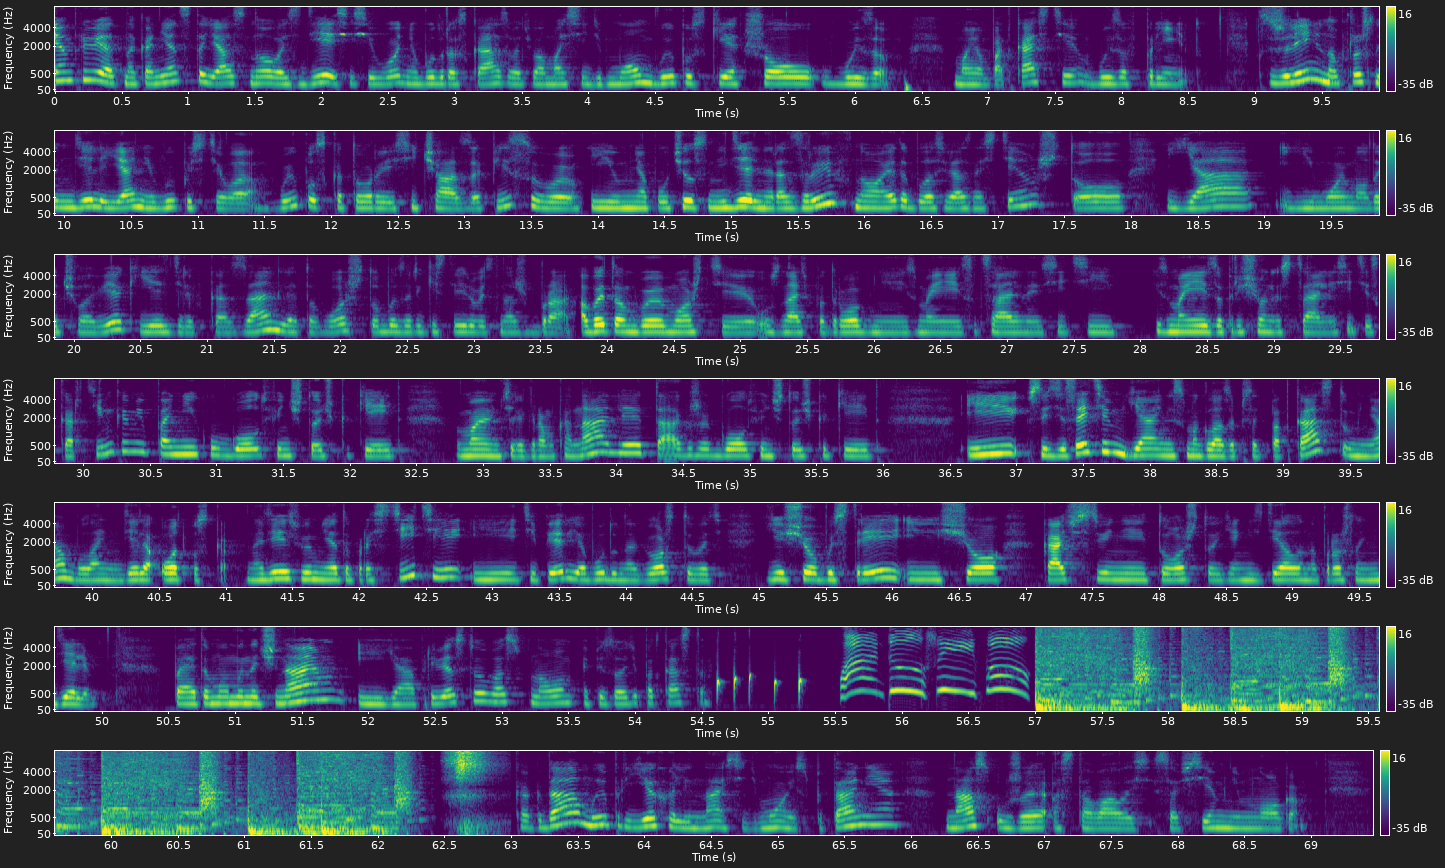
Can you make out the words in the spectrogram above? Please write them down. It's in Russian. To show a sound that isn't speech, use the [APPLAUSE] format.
Всем привет! Наконец-то я снова здесь, и сегодня буду рассказывать вам о седьмом выпуске шоу «Вызов» в моем подкасте «Вызов принят». К сожалению, на прошлой неделе я не выпустила выпуск, который сейчас записываю, и у меня получился недельный разрыв, но это было связано с тем, что я и мой молодой человек ездили в Казань для того, чтобы зарегистрировать наш брак. Об этом вы можете узнать подробнее из моей социальной сети из моей запрещенной социальной сети с картинками по нику goldfinch.kate, в моем телеграм-канале также goldfinch.kate. И в связи с этим я не смогла записать подкаст, у меня была неделя отпуска. Надеюсь, вы мне это простите, и теперь я буду наверстывать еще быстрее и еще качественнее то, что я не сделала на прошлой неделе. Поэтому мы начинаем, и я приветствую вас в новом эпизоде подкаста. One, two, three, four. Когда мы приехали на седьмое испытание, нас уже оставалось совсем немного.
